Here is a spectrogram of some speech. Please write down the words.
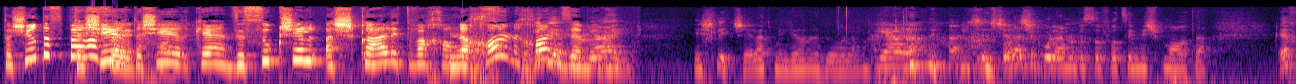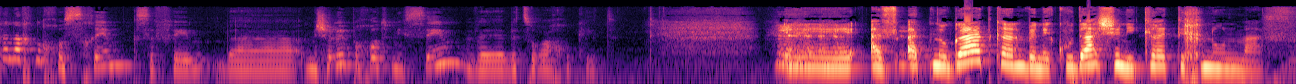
תשאיר את הספייר הזה. תשאיר, תשאיר, כן. זה סוג של השקעה לטווח ארוך. נכון, נכון, תגידי, זה... יש לי את שאלת מיליון הדולר. יאללה. שאלה שכולנו בסוף רוצים לשמוע אותה. איך אנחנו חוסכים כספים, ב... משלמים פחות מיסים ובצורה חוקית? אה, אז את נוגעת כאן בנקודה שנקראת תכנון מס.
